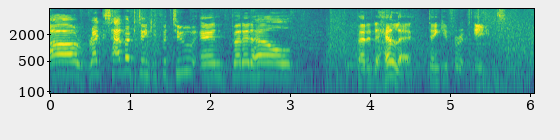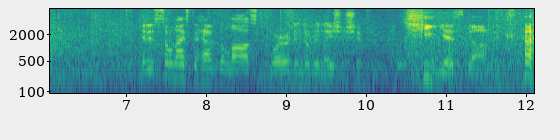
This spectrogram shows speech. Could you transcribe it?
Uh, Rex Havoc, thank you for two, and Better Hell, Helle, thank you for eight. It is so nice to have the last word in the relationship. yes, darling. okay,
